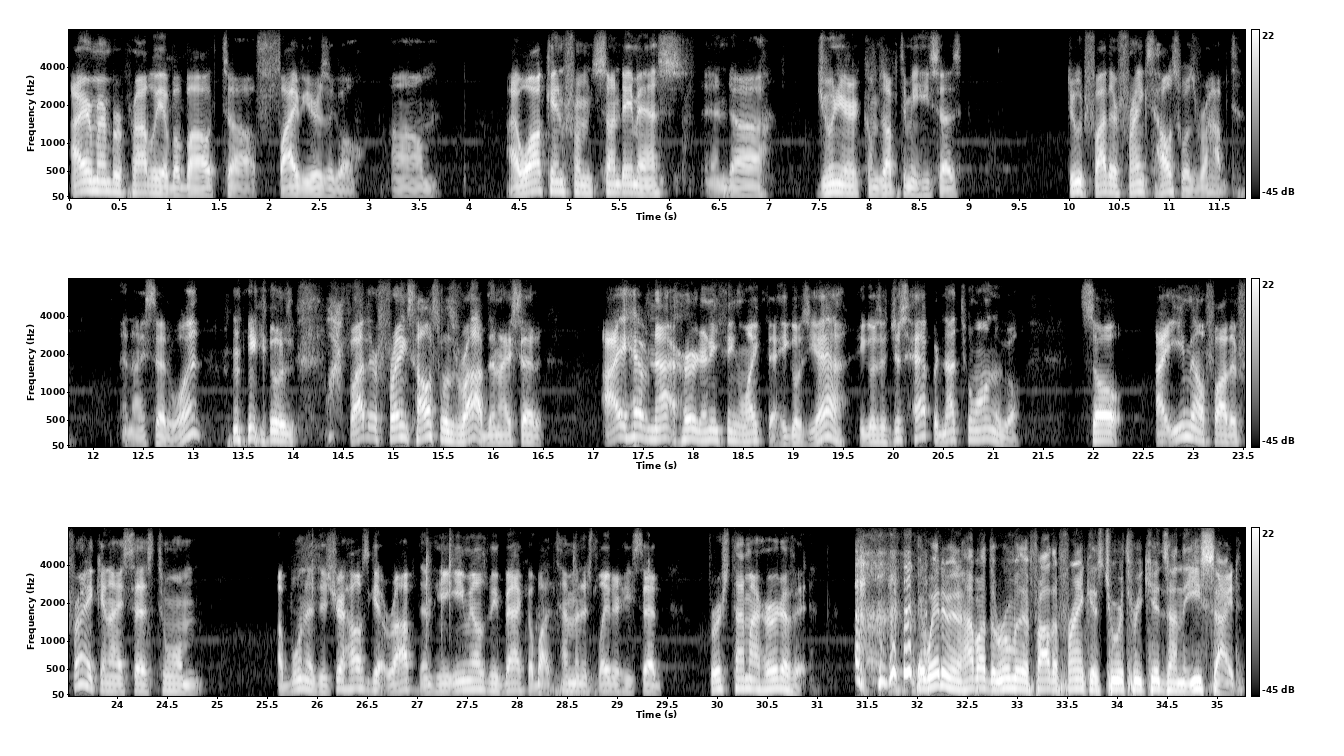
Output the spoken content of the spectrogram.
I remember probably of about uh, five years ago. Um, I walk in from Sunday mass and uh, Junior comes up to me. He says, "Dude, Father Frank's house was robbed," and I said, "What?" he goes, "Father Frank's house was robbed," and I said. I have not heard anything like that. He goes, Yeah. He goes, It just happened not too long ago. So I email Father Frank and I says to him, Abuna, did your house get robbed? And he emails me back about 10 minutes later. He said, First time I heard of it. Hey, wait a minute. How about the rumor that Father Frank has two or three kids on the east side?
